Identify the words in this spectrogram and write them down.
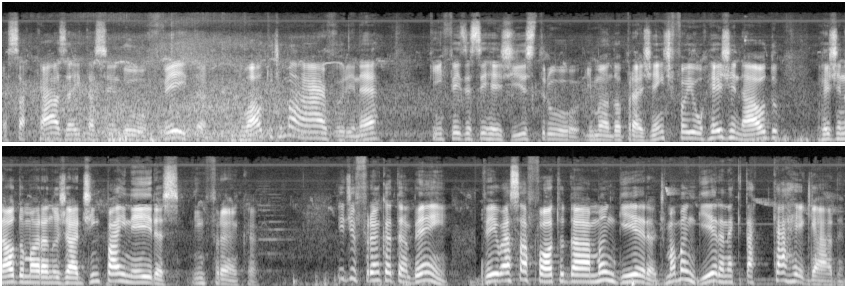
Essa casa aí está sendo feita no alto de uma árvore, né? Quem fez esse registro e mandou para a gente foi o Reginaldo. O Reginaldo mora no Jardim Paineiras, em Franca. E de Franca também veio essa foto da mangueira, de uma mangueira né, que está carregada.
